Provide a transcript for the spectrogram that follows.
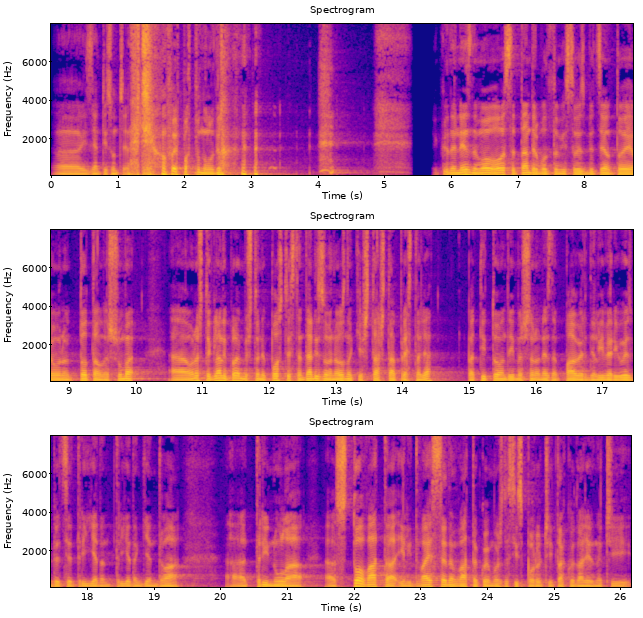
Uh, iz ti sunce, znači ovo je potpuno ludilo. Kada da ne znam, ovo, ovo sa Thunderboltom i sa USB-C-om, to je ono totalna šuma. A, ono što je glavni problem je što ne postoje standardizovane oznake šta šta predstavlja pa ti to onda imaš ono, ne znam, power delivery, USB-C 3.1, 3.1 Gen 2, 3.0, 100 vata ili 27 vata koje može da se isporuči i tako dalje. Znači,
